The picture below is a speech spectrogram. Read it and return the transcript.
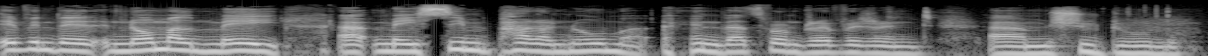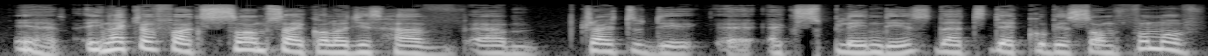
Even the normal may uh, may seem paranormal, and that's from Reverend um, Shudulu. Yeah, in actual fact, some psychologists have um, tried to de- uh, explain this that there could be some form of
